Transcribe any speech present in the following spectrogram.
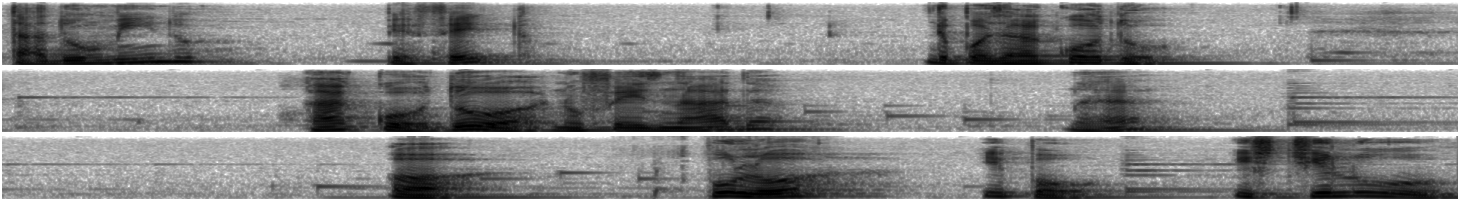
Tá dormindo. Perfeito. Depois ela acordou. Acordou, ó, não fez nada, né? Ó, pulou e pô. Estilo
